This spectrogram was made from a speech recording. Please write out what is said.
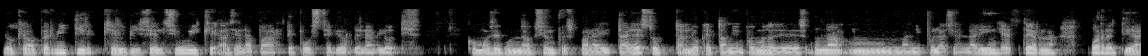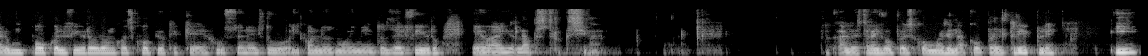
lo que va a permitir que el bisel se ubique hacia la parte posterior de la glotis. Como segunda opción, pues para evitar esto, lo que también podemos hacer es una mm, manipulación laringea externa o retirar un poco el fibrobroncoscopio que quede justo en el tubo y con los movimientos del fibro evadir la obstrucción. Acá les traigo pues cómo es el acople triple y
